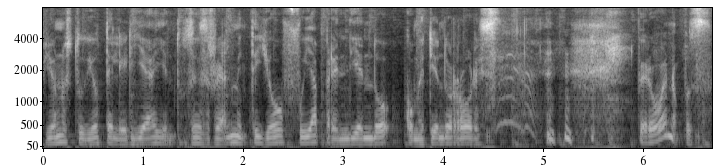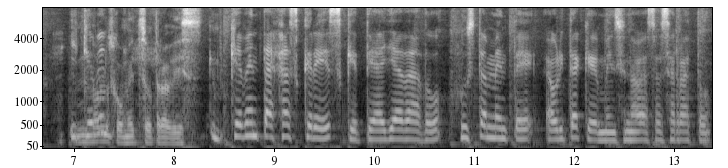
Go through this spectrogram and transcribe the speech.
Yo no estudié hotelería y entonces realmente yo fui aprendiendo cometiendo errores. Pero bueno, pues no los cometes otra vez. ¿Qué ventajas crees que te haya dado justamente ahorita que mencionabas hace rato?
